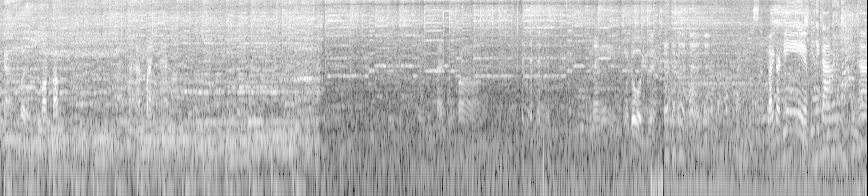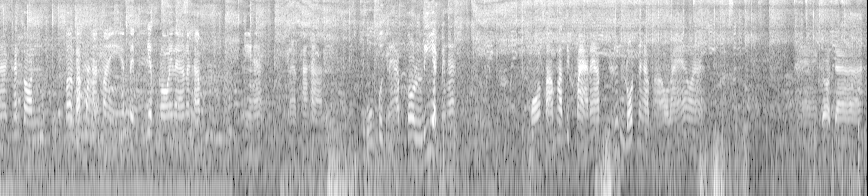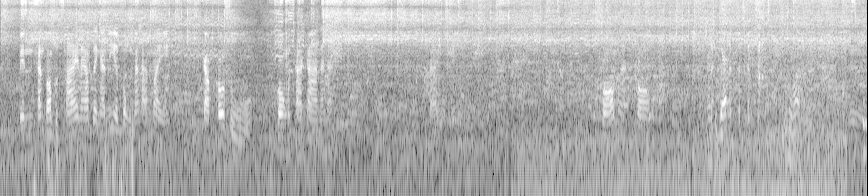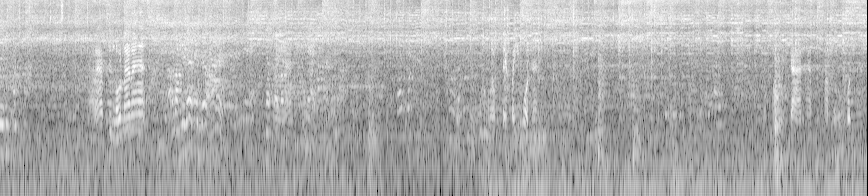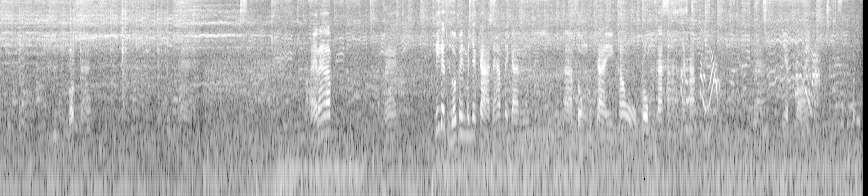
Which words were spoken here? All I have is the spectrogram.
การเปิดต้อนรับทหารใหม่นะแต่ผมก็นั่งหัวโดอยู่เลยหลังจากที่พิธีการขั้นตอนต้อนรับทหารใหม่เสร็จเรียบร้อยแล้วนะครับ นี่ฮะอาทหารครูฝึกนะครับก็เรียกนะฮะ ม3018 นะครับ ขึ้นรถนะครับ เอาแล้วฮะอ่าก็จะเป็นขั้นตอนสุดท้ายนะครับในงานที่จะส่งทหารใหม่กลับเข้าสู่กองบัญชาการนะฮะใช่พร้อมฮะพร้อมนั่นคิดเยอะหัวเออคิดเลยคิดนะครับขึ้นรถแล้วนะฮะ ดูครับเต็มไปหมดนะการฮะทำมงคลนะขึ้นรถนะฮะแหม่ไปนะครับนะนี่ก็ถือว่าเป็นบรรยากาศนะครับในการส่งลูกชายเข้ากรมทหารนะครับเรียบร้อย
